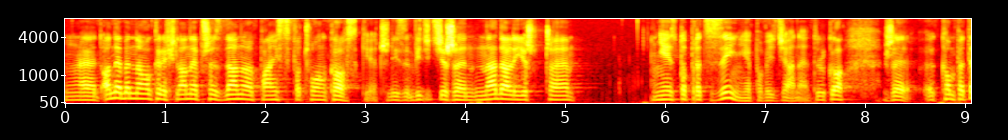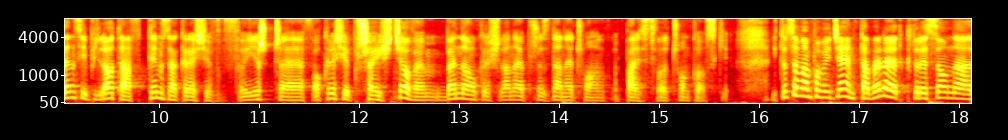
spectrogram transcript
e, one będą określone przez dane państwo członkowskie, czyli widzicie, że nadal jeszcze nie jest to precyzyjnie powiedziane, tylko że kompetencje pilota w tym zakresie, w jeszcze w okresie przejściowym, będą określone przez dane człon państwo członkowskie. I to, co Wam powiedziałem, tabele, które są na,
